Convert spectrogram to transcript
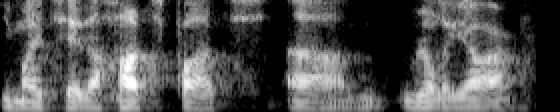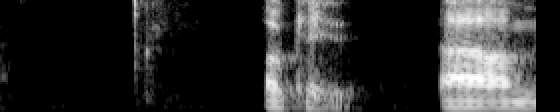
you might say the hotspots um, really are. Okay, um,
